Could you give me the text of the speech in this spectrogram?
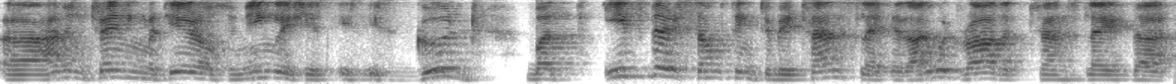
uh, having training materials in English is, is, is good, but if there's something to be translated, I would rather translate the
